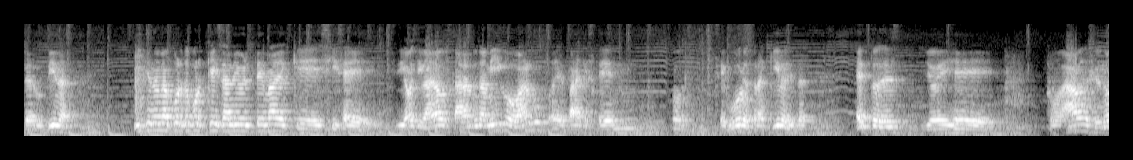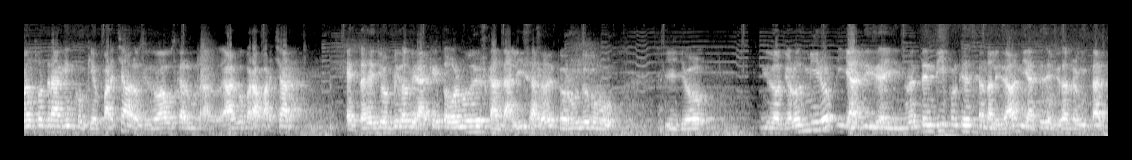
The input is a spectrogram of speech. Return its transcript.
de rutina. Y yo no me acuerdo por qué salió el tema de que si se, digamos, si van a buscar algún amigo o algo, pues, para que estén como, seguros, tranquilos y tal. Entonces, yo dije, como, ah, si uno va a encontrar a alguien con quien parchar o si uno va a buscar un- algo para parchar. Entonces yo empiezo a mirar que todo el mundo se escandaliza, ¿no? Y todo el mundo como... Y yo, y los, yo los miro y ya dice, y no entendí por qué se escandalizaban y antes empiezan a preguntar,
